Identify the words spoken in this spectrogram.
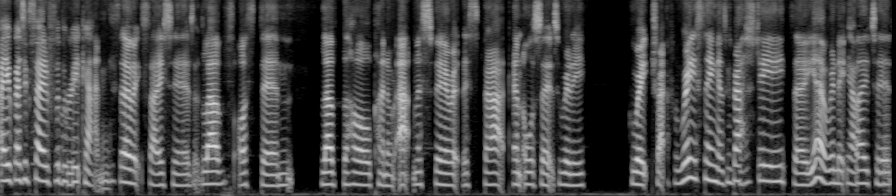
Are you guys excited for the weekend? So excited. Love Austin love the whole kind of atmosphere at this track. And also, it's a really great track for racing as strategy. So, yeah, really excited.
